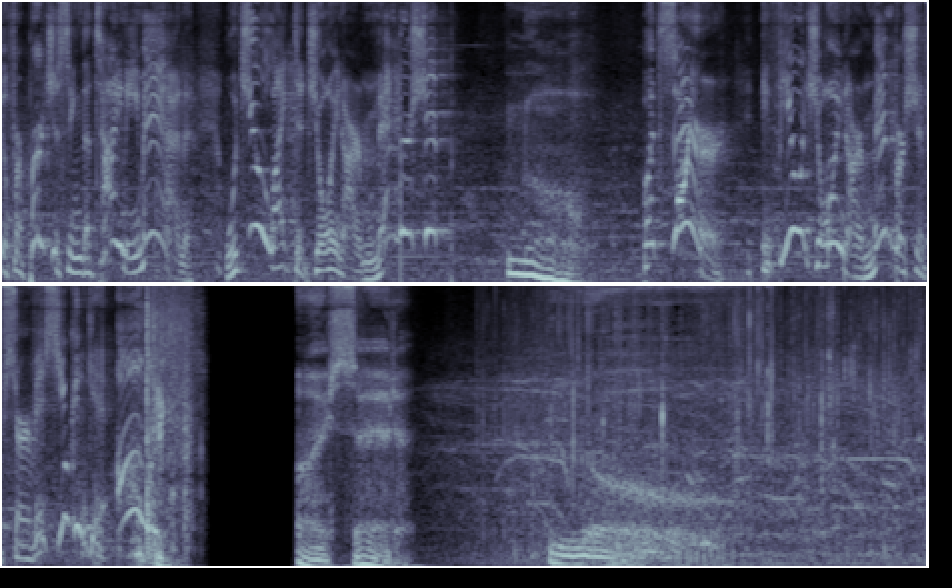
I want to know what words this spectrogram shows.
you for purchasing the tiny man. Would you like to join our membership? No. But, sir, if you join our membership service, you can get all of. I said no.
